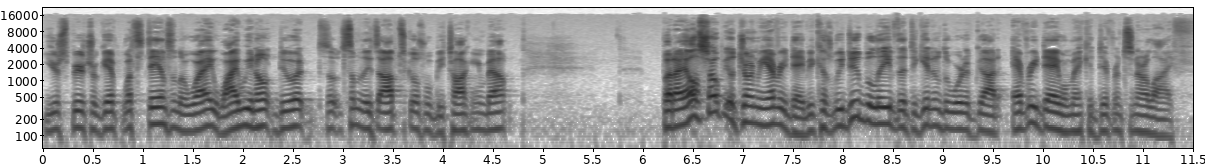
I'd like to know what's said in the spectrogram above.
your spiritual gift, what stands in the way, why we don't do it, so some of these obstacles we'll be talking about. But I also hope you'll join me every day because we do believe that to get into the Word of God every day will make a difference in our life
